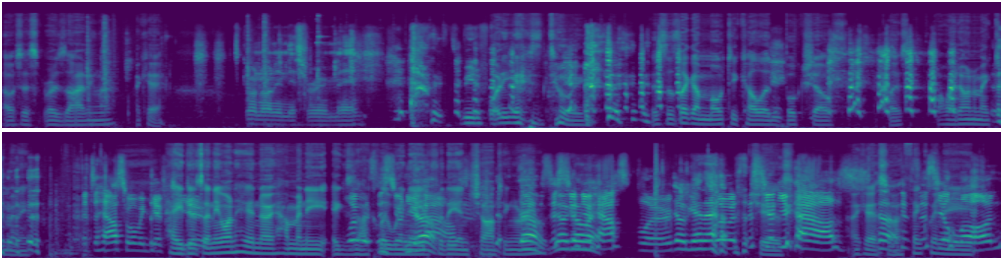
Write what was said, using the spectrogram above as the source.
I was just residing there. Okay. What's going on in this room, man? it's beautiful. What are you guys doing? this is like a multicolored bookshelf place. Oh, I don't want to make too many. It's a housewarming gift Hey, to you. does anyone here know how many exactly this we need new for the house? enchanting No. room? Is this Go, your new away. house, Blue? Go get Blue, is this your new house? Okay, so I is think this we your need- lawn?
